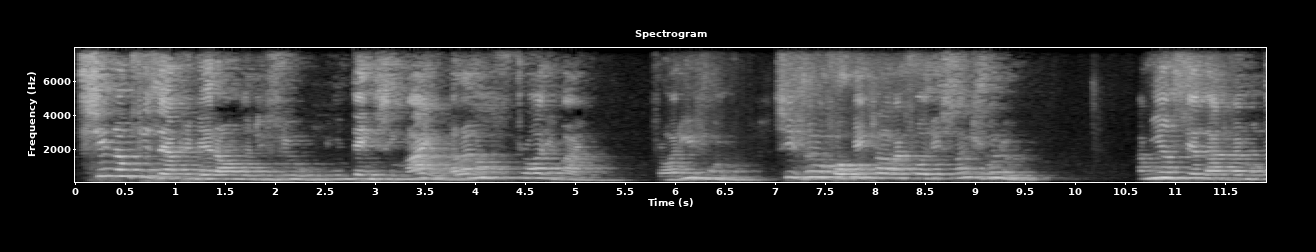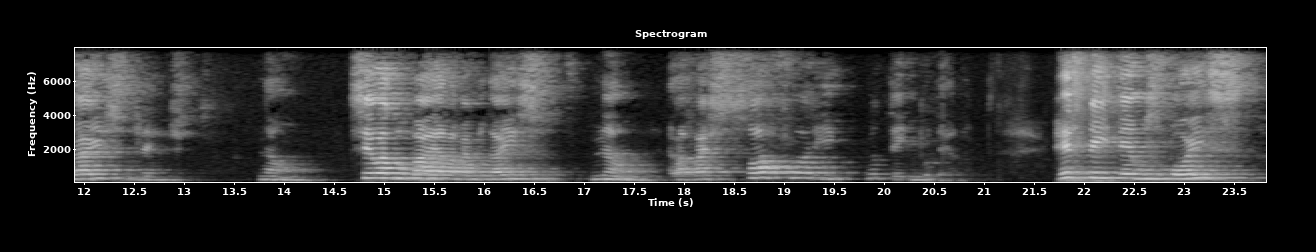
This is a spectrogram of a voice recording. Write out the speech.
Se não fizer a primeira onda de frio intenso em maio, ela não flore em maio, flore em junho. Se junho for quente, ela vai florir só em julho. A minha ansiedade vai mudar isso, gente? Não. Se eu adubar ela, vai mudar isso? Não. Ela vai só florir no tempo dela. Respeitemos, pois,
